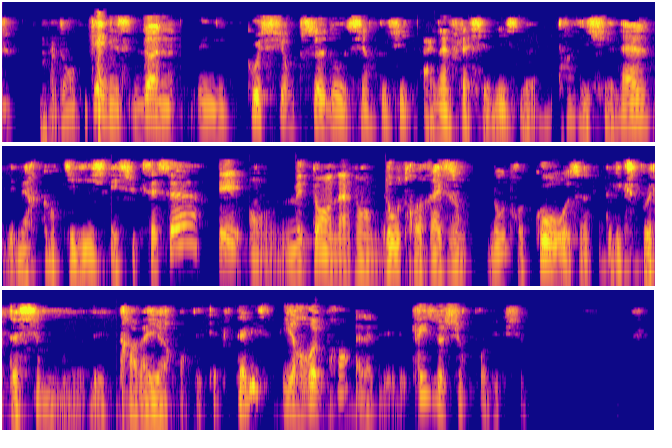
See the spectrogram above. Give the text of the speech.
Donc Keynes donne une caution pseudo-scientifique à l'inflationnisme traditionnel des mercantilistes et successeurs, et en mettant en avant d'autres raisons, d'autres causes de l'exploitation des travailleurs par les capitalistes, il reprend la, les crises de surproduction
